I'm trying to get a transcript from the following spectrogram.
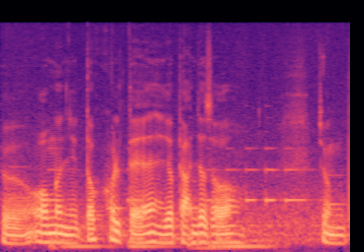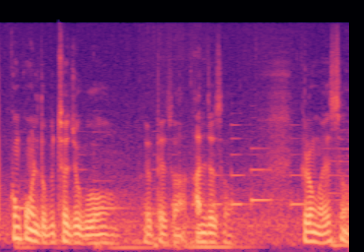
그 어머니 떡 할 때 옆에 앉아서 좀 콩콩을도 묻혀주고 옆에서 앉아서 그런 거 했어.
